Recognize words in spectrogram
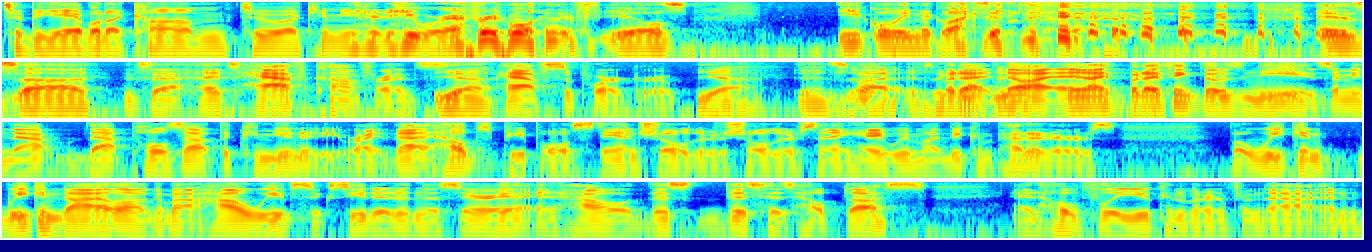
to be able to come to a community where everyone feels equally neglected is uh, it's a it's half conference, yeah, half support group, yeah. Is but uh, is but I, no, and I but I think those needs. I mean that that pulls out the community, right? That helps people stand shoulder to shoulder, saying, "Hey, we might be competitors." But we can we can dialogue about how we've succeeded in this area and how this this has helped us, and hopefully you can learn from that. And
